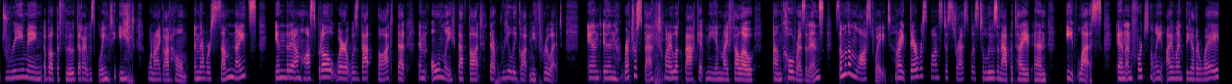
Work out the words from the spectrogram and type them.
dreaming about the food that I was going to eat when I got home. And there were some nights in the damn hospital where it was that thought that, and only that thought, that really got me through it. And in retrospect, when I look back at me and my fellow um, co residents, some of them lost weight. Right, Their response to stress was to lose an appetite and eat less. And unfortunately, I went the other way.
